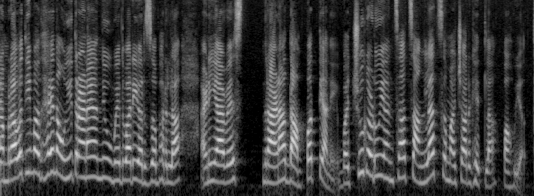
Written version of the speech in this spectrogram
अमरावतीमध्ये नवनीत राणा यांनी उमेदवारी अर्ज भरला आणि यावेळेस राणा दाम्पत्याने बच्चू कडू यांचा चांगलाच समाचार घेतला. पाहूयात.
